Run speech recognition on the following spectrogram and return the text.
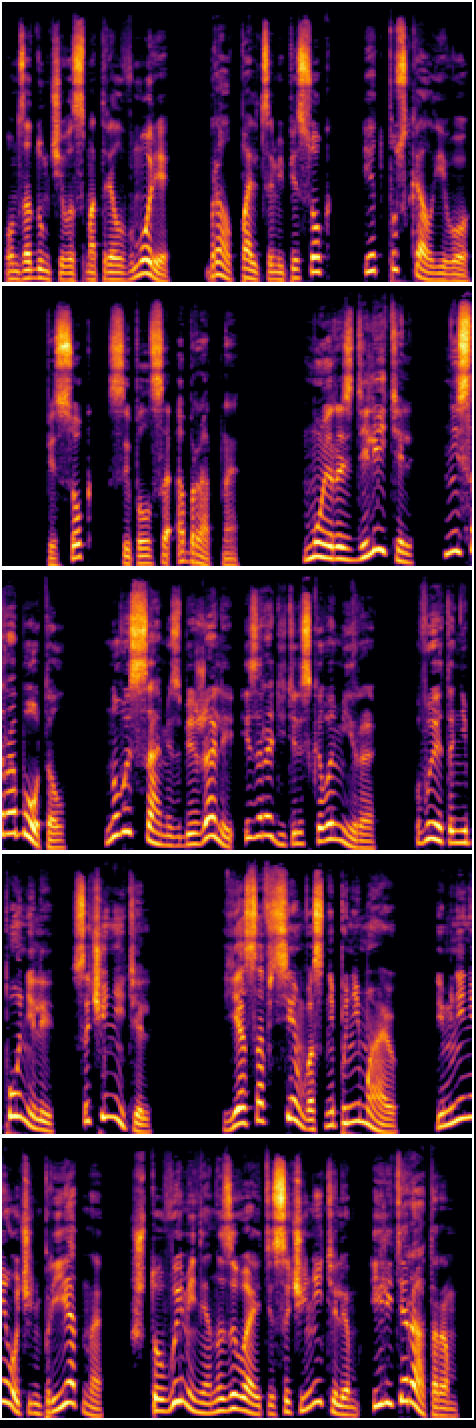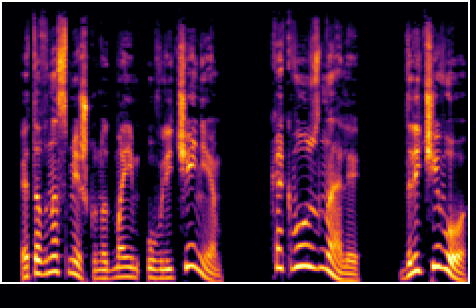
Он задумчиво смотрел в море, брал пальцами песок и отпускал его. Песок сыпался обратно. Мой разделитель не сработал, но вы сами сбежали из родительского мира. Вы это не поняли, сочинитель? Я совсем вас не понимаю, и мне не очень приятно, что вы меня называете сочинителем и литератором. Это в насмешку над моим увлечением? Как вы узнали? Для чего?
